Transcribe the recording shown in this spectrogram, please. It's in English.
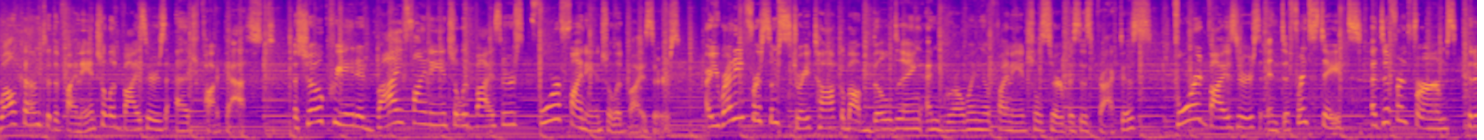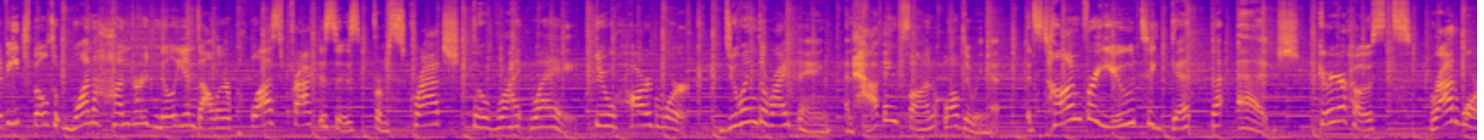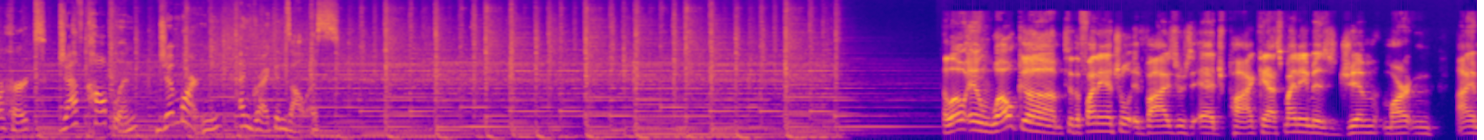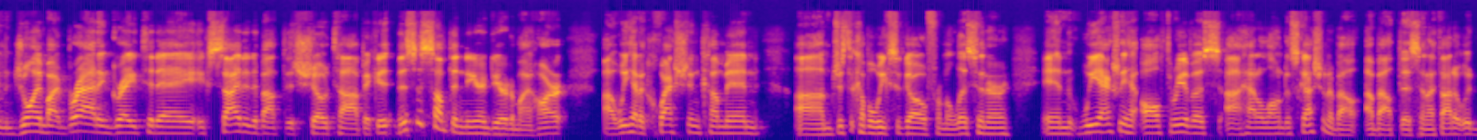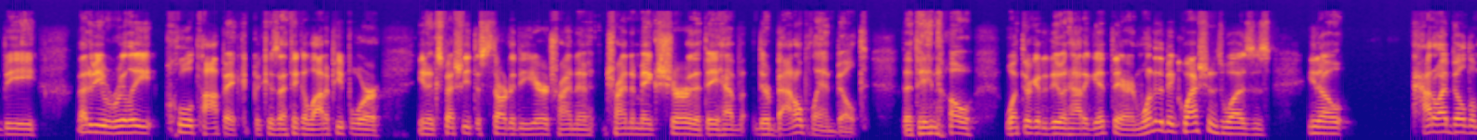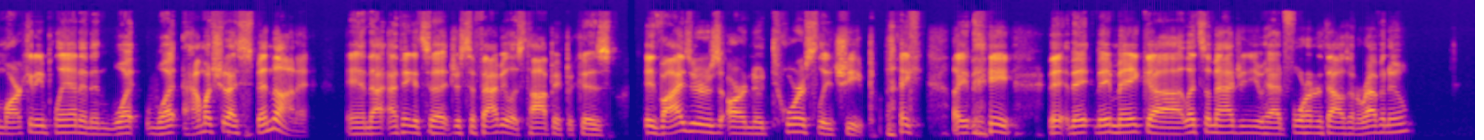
Welcome to the Financial Advisors Edge podcast, a show created by financial advisors for financial advisors. Are you ready for some straight talk about building and growing a financial services practice? For advisors in different states at different firms that have each built $100 million plus practices from scratch the right way through hard work, doing the right thing, and having fun while doing it. It's time for you to get the edge. Here are your hosts. Brad Warhurt, Jeff Copland, Jim Martin, and Gregg Gonzalez. Hello and welcome to the Financial Advisors Edge podcast. My name is Jim Martin. I am joined by Brad and Gregg today. Excited about this show topic. this is something near and dear to my heart. Uh, we had a question come in um, just a couple weeks ago from a listener, and we actually had, all three of us uh, had a long discussion about about this. And I thought it would be that'd be a really cool topic because I think a lot of people were, you know, especially at the start of the year, trying to trying to make sure that they have their battle plan built, that they know what they're going to do and how to get there. And one of the big questions was, is you know, how do I build a marketing plan, and then what what how much should I spend on it? And I, I think it's a just a fabulous topic because advisors are notoriously cheap. like like they they they, they make uh let's imagine you had 400,000 of revenue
